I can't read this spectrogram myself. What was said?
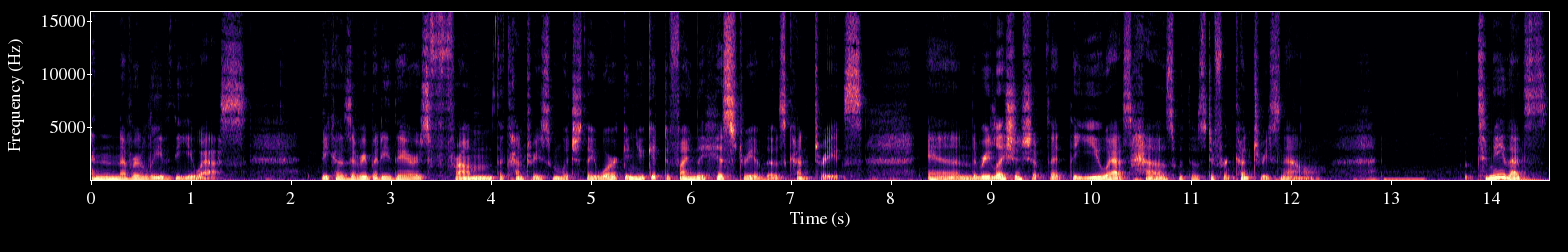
and never leave the us because everybody there is from the countries in which they work and you get to find the history of those countries mm-hmm. and the relationship that the us has with those different countries now to me that's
